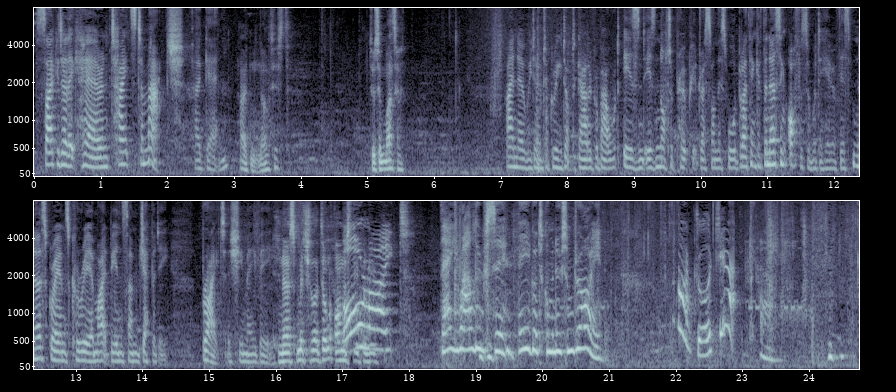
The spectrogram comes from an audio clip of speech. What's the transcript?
Psychedelic hair and tights to match. Again. I hadn't noticed. Does it matter? I know we don't agree, Dr. Gallagher, about what is and is not appropriate dress on this ward, but I think if the nursing officer were to hear of this, Nurse Graham's career might be in some jeopardy, bright as she may be. Nurse Mitchell, I don't honestly All believe... right. There you are, Lucy. Are you going to come and do some drawing? Oh, Georgia.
